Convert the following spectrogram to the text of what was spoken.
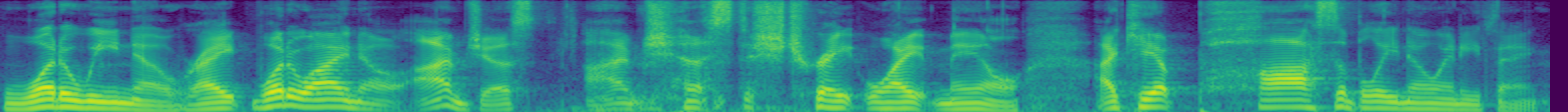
what do we know, right? What do I know? I'm just I'm just a straight white male. I can't possibly know anything.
